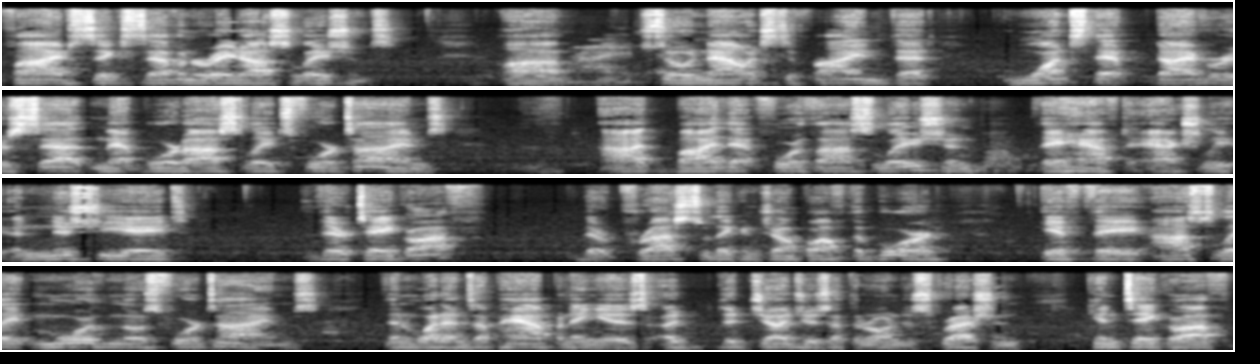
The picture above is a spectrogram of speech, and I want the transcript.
five, six, seven, or eight oscillations. Uh, right. So now it's defined that once that diver is set and that board oscillates four times, uh, by that fourth oscillation, they have to actually initiate their takeoff, their press, so they can jump off the board. If they oscillate more than those four times, then what ends up happening is uh, the judges, at their own discretion, can take off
